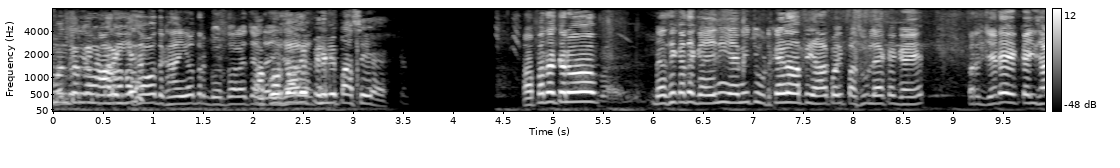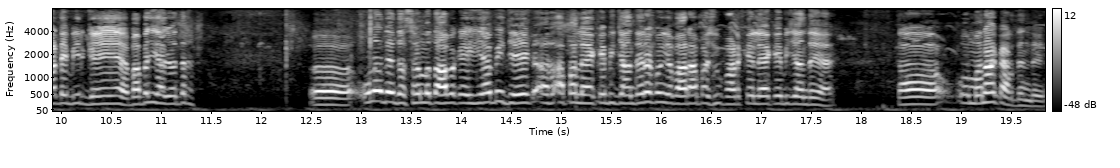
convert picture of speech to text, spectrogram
ਮੰਦਿਰ ਦੇ ਨਾਲ ਹੀ ਬਸ ਹੈ ਉਹ ਦਿਖਾਈ ਉਧਰ ਗੁਰਦੁਆਰਾ ਚੱਲਦਾ ਗੁਰਦੁਆਰੇ ਦੇ ਪਿਛਲੇ ਪਾਸੇ ਹੈ। ਆਪਾਂ ਤਾਂ ਚਲੋ ਵੈਸੇ ਕਦੇ ਗਏ ਨਹੀਂ, ਐਵੇਂ ਝੂਠ ਕਹਿਣਾ ਵੀ ਹਾਂ, ਕੋਈ ਪਸ਼ੂ ਲੈ ਕੇ ਗਏ। ਪਰ ਜਿਹੜੇ ਕਈ ਸਾਡੇ ਵੀਰ ਗਏ ਆ, ਬਾਬਾ ਜੀ ਆਜੋ ਇੱਧਰ। ਅ ਉਹਨਾਂ ਦੇ ਦੱਸਣ ਮੁਤਾਬਕ ਇਹੀ ਹੈ ਵੀ ਜੇ ਆਪਾਂ ਲੈ ਕੇ ਵੀ ਜਾਂਦੇ ਨਾ, ਕੋਈ ਅਵਾਰਾ ਪਸ਼ੂ ਫੜ ਕੇ ਲੈ ਕੇ ਵੀ ਜਾਂਦੇ ਆ, ਤਾਂ ਉਹ ਮਨਾ ਕਰ ਦਿੰਦੇ।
